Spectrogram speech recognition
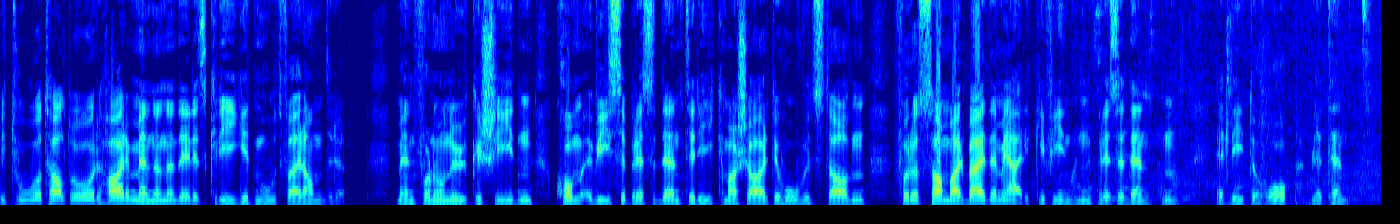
I to og et halvt år har mennene deres kriget mot hverandre. Men for noen uker siden kom visepresident Rik Mashar til hovedstaden for å samarbeide med erkefienden presidenten. Et lite håp ble tent.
